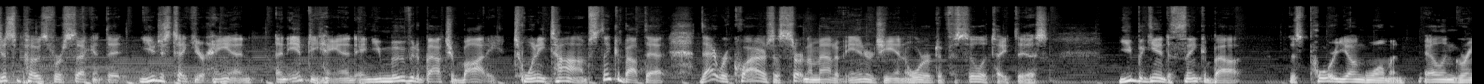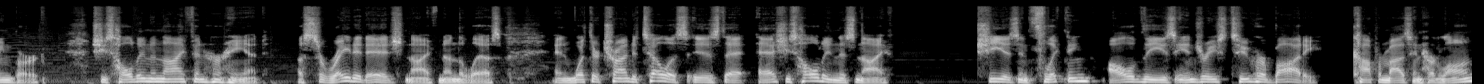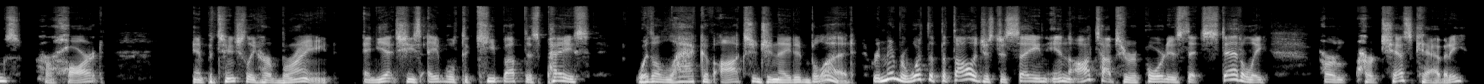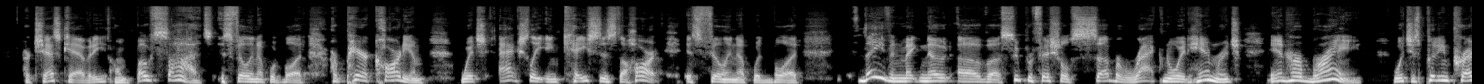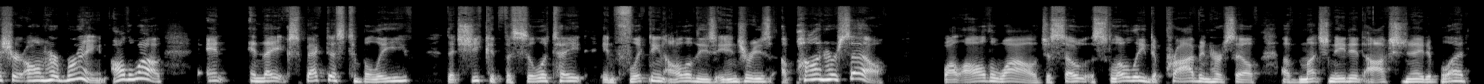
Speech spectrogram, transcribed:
just suppose for a second that you just take your hand, an empty hand, and you move it about your body 20 times. Think about that. That requires a certain amount of energy in order to facilitate this. You begin to think about this poor young woman, Ellen Greenberg. She's holding a knife in her hand, a serrated edged knife nonetheless. And what they're trying to tell us is that as she's holding this knife, she is inflicting all of these injuries to her body compromising her lungs, her heart, and potentially her brain. And yet she's able to keep up this pace with a lack of oxygenated blood. Remember what the pathologist is saying in the autopsy report is that steadily her, her chest cavity, her chest cavity on both sides is filling up with blood. Her pericardium, which actually encases the heart, is filling up with blood. They even make note of a superficial subarachnoid hemorrhage in her brain which is putting pressure on her brain all the while. And, and they expect us to believe that she could facilitate inflicting all of these injuries upon herself while all the while just so slowly depriving herself of much needed oxygenated blood.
